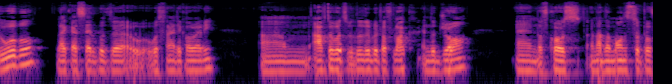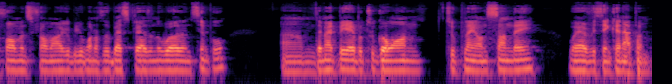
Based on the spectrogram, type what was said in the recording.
doable, like I said with the with Fnatic already. Um, afterwards, with a little bit of luck in the draw, and of course another monster performance from arguably one of the best players in the world in s1mple. Um, they might be able to go on to play on Sunday, where everything can happen.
